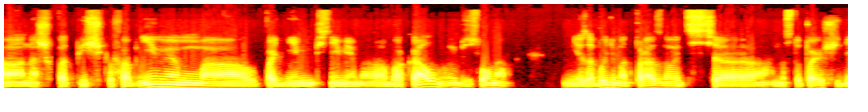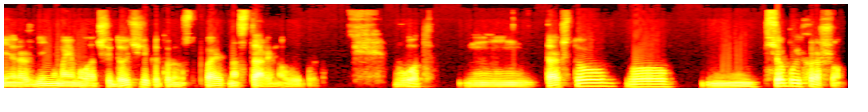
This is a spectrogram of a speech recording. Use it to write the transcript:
а, наших подписчиков обнимем, а, поднимем с ними бокал. Ну и, безусловно, не забудем отпраздновать наступающий день рождения моей младшей дочери, который наступает на Старый Новый год. Вот. Так что все будет хорошо.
